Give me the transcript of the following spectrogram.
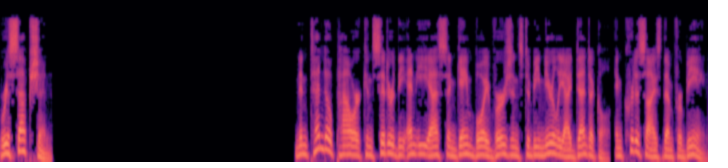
Reception Nintendo Power considered the NES and Game Boy versions to be nearly identical, and criticized them for being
